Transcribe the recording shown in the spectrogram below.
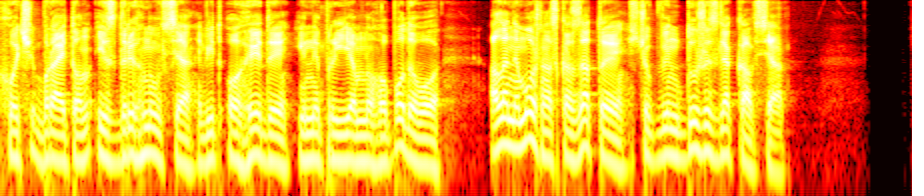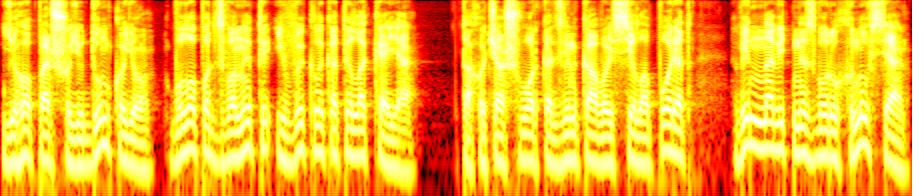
Хоч Брайтон і здригнувся від огиди і неприємного подиву, але не можна сказати, щоб він дуже злякався. Його першою думкою було подзвонити і викликати лакея, та, хоча шворка дзвінка висіла поряд, він навіть не зворухнувся,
